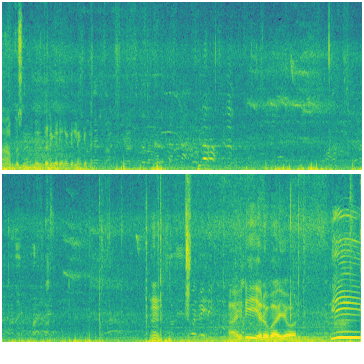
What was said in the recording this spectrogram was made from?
Apa sih? Dari tadi nggak ada lengket-lengketnya. Hmm. Ini dia Dobayon. Ih.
